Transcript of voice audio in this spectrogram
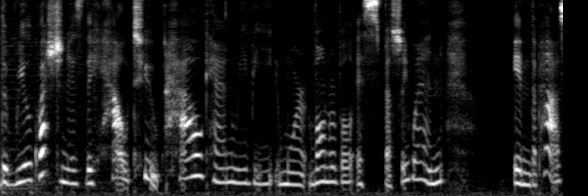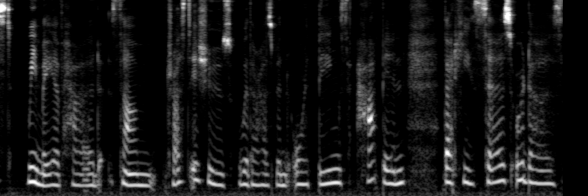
the real question is the how to. How can we be more vulnerable, especially when in the past, we may have had some trust issues with our husband, or things happen that he says or does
